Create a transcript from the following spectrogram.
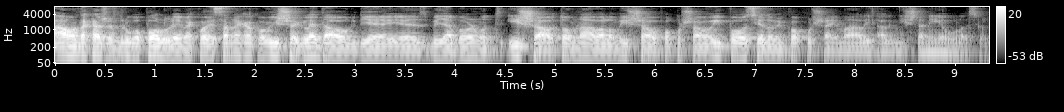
a onda kažem drugo poluvrijeme koje sam nekako više gledao gdje je zbilja Bournemouth išao tom navalom, išao, pokušao i posjedom i pokušajima, ali, ali ništa nije ulazilo.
